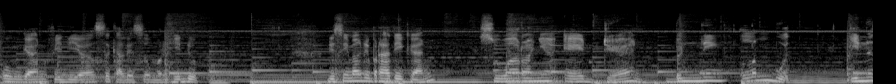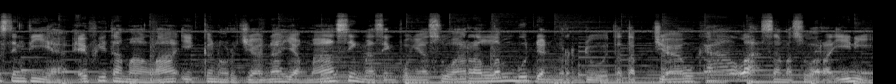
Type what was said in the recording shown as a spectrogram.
unggahan video sekali seumur hidup. Disimak diperhatikan, suaranya Eden bening lembut. Ines Cynthia, Evita Mala, Ike Nurjana yang masing-masing punya suara lembut dan merdu tetap jauh kalah sama suara ini.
